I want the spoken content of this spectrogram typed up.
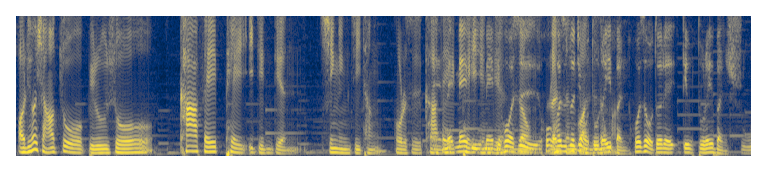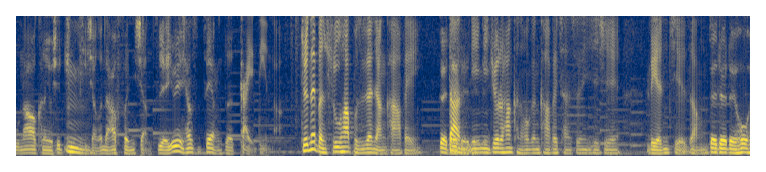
哦，你会想要做，比如说咖啡配一点点心灵鸡汤，或者是咖啡配一点点 maybe, maybe, 或者是或者是最近我读了一本，或者是我读了读读了一本书，然后可能有些主题想跟大家分享之类，嗯、有点像是这样的概念啦。就那本书它不是在讲咖啡，对，对，对，对，但你你觉得它可能会跟咖啡产生一些些。连接这样，对对对，或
